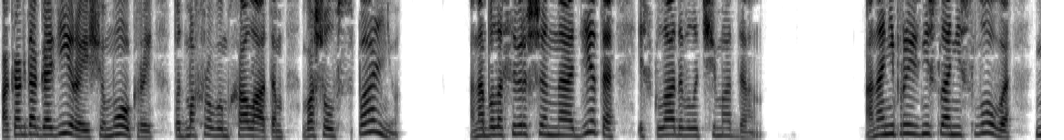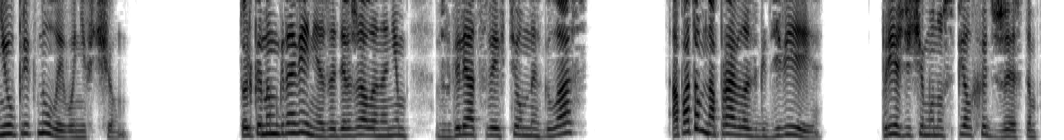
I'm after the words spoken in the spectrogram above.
А когда Гавира, еще мокрый, под махровым халатом, вошел в спальню, она была совершенно одета и складывала чемодан. Она не произнесла ни слова, не упрекнула его ни в чем. Только на мгновение задержала на нем взгляд своих темных глаз, а потом направилась к двери, прежде чем он успел хоть жестом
